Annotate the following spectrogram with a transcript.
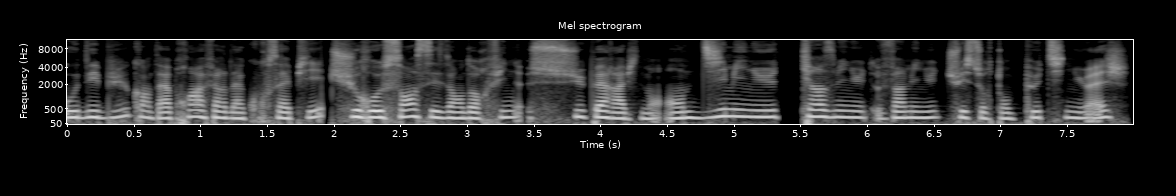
au début, quand tu apprends à faire de la course à pied, tu ressens ces endorphines super rapidement. En 10 minutes, 15 minutes, 20 minutes, tu es sur ton petit nuage.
